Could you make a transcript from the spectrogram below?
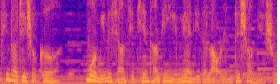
听到这首歌，莫名的想起天堂电影院里的老人对少年说：“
